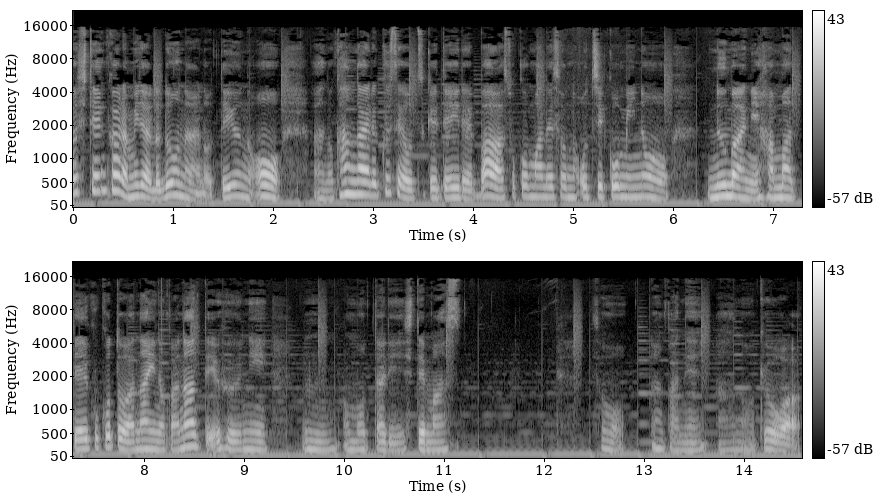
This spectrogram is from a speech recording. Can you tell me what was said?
う視点から見たらどうなんやろっていうのをあの考える癖をつけていればそこまでその落ち込みの沼にはまっていくことはないのかなっていうふうに、うん、思ったりしてます。そうなんかねあの今日は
